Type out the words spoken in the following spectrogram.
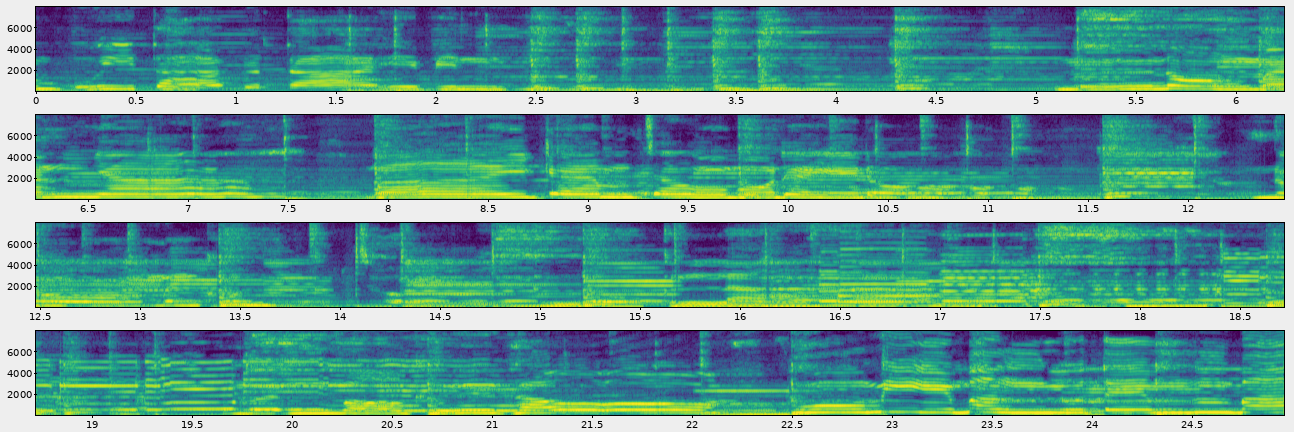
มปุ๋ยตาก็ตายบิน มือน้องมันยาบายแก้มเจ้าบ่ได้ดอกน้องมันคนกับเจ้าคือโลกกลา มันบ่คือเขา ผู้มีบังอยู่เต็มบ้า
